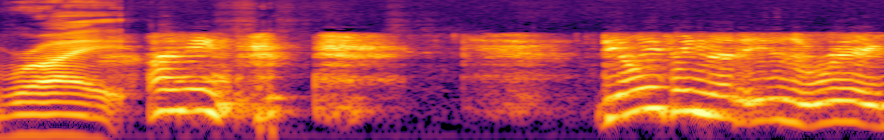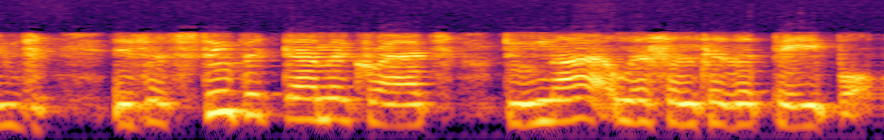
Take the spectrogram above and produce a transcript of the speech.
Right. I mean, the only thing that is rigged is that stupid Democrats do not listen to the people.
